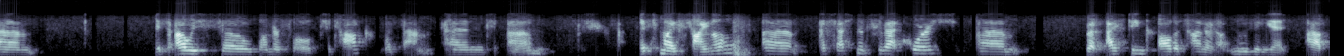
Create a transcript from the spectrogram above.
um, it's always so wonderful to talk with them. And um, it's my final uh, assessment for that course, um, but I think all the time about moving it up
